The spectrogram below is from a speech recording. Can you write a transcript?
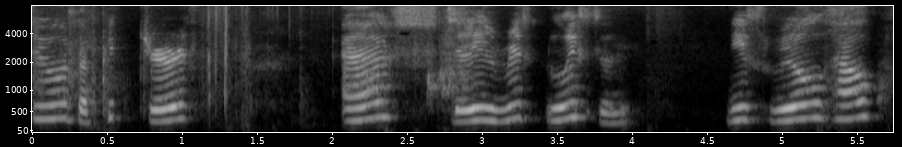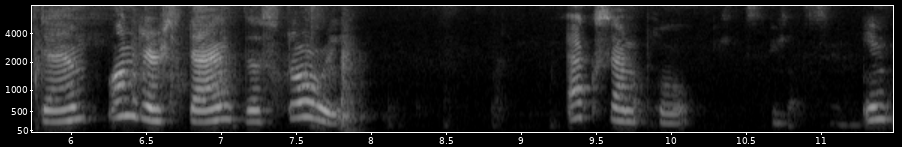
to the pictures as they listen. This will help them understand the story. Example. In,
